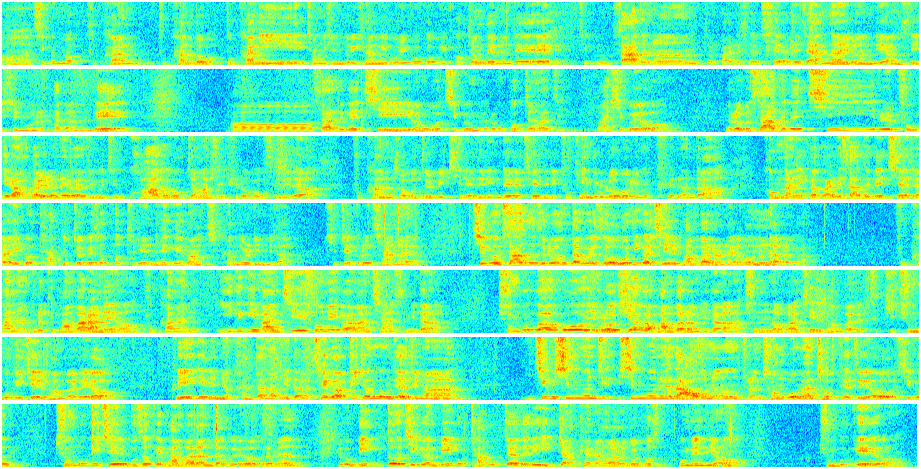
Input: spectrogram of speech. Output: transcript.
아 지금 막 북한 북한도 북한이 정신도 이상해 보이고 거기 걱정되는데 지금 사드는 좀 빨리 설치해야 되지 않나 이런 뉘앙스의 질문을 받았는데 어 사드 배치 이런 거 지금 여러분 걱정하지 마시고요. 여러분 사드 배치를 북이랑 관련해 가지고 지금 과하게 걱정하실 필요가 없습니다. 북한 저것들 미친 애들인데 쟤들이 북핵 눌러버리면 큰일 난다. 겁나니까 빨리 사드 배치하자. 이거 다 그쪽에서 퍼트린 회계방측한 논리입니다. 실제 그렇지 않아요. 지금 사드 들어온다고 해서 어디가 제일 반발하나요? 어느 나라가? 북한은 그렇게 반발 안 해요. 북한은 이득이 많지 손해가 많지 않습니다. 중국하고 지금 러시아가 반발합니다. 중러가 제일 반발해. 특히 중국이 제일 반발해요. 그 얘기는요 간단합니다. 제가 비전공자지만 지금 신문 신문에 나오는 그런 정보만 접해도요 지금 중국이 제일 무섭게 반발한다고요. 그러면 그리고 미국도 지금 미국 당국자들이 입장 표명하는 걸 보- 보면요 중국이에요.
